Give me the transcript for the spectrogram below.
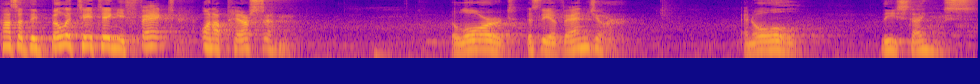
has a debilitating effect on a person. The Lord is the avenger in all these things.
